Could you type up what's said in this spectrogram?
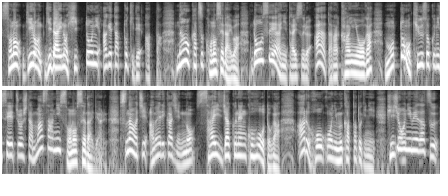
その議論、議題の筆頭に挙げた時であった。なおかつこの世代は同性愛に対する新たな寛容が最も急速に成長したまさにその世代である。すなわちアメリカ人の最若年コホートがある方向に向かった時に非常に目立つ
